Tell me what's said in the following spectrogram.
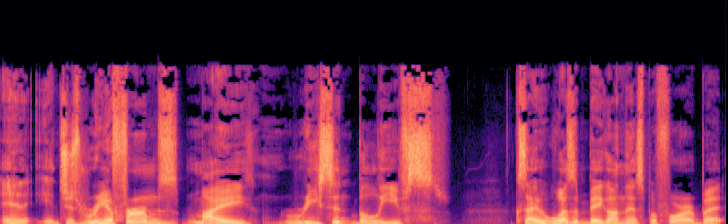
and it just reaffirms my recent beliefs cuz I wasn't big on this before, but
